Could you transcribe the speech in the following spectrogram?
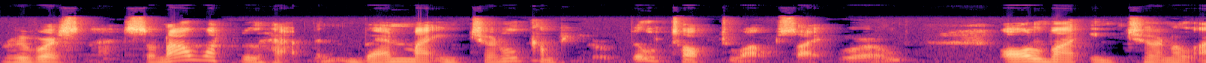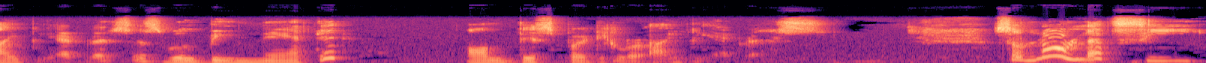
reverse NAT. So now what will happen when my internal computer will talk to outside world, all my internal IP addresses will be netted on this particular IP address. So now let's see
